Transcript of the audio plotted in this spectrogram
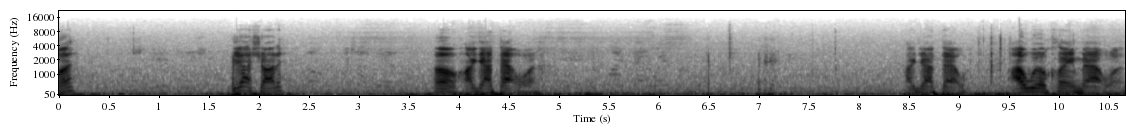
What? Yeah, I shot it. Oh, I got that one. I got that one. I will claim that one.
